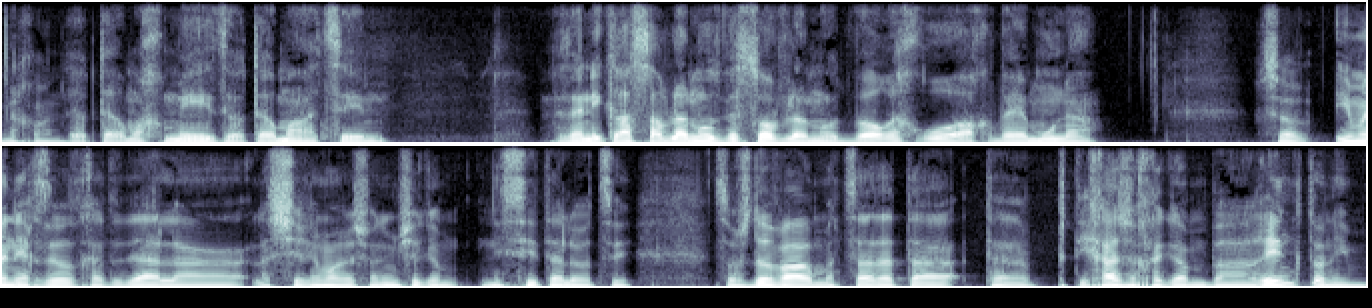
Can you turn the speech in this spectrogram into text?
נכון. זה יותר מחמיא, זה יותר מעצים. וזה נקרא סבלנות וסובלנות, ואורך רוח ואמונה. עכשיו, אם אני אחזיר אותך, אתה יודע, לשירים הראשונים שגם ניסית להוציא, בסופו של דבר מצאת את הפתיחה שלך גם ברינגטונים.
